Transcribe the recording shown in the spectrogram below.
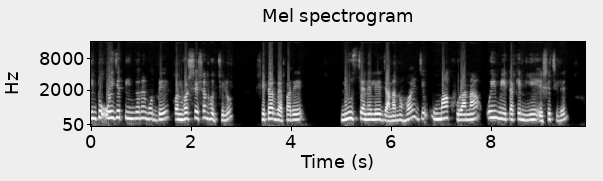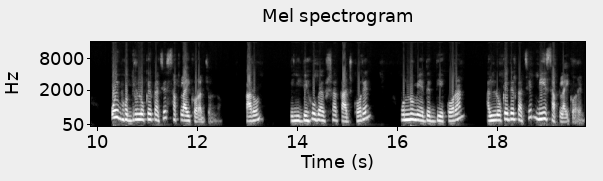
কিন্তু ওই যে তিনজনের মধ্যে কনভারসেশন হচ্ছিল সেটার ব্যাপারে নিউজ চ্যানেলে জানানো হয় যে উমা খুরানা ওই মেয়েটাকে নিয়ে এসেছিলেন ওই ভদ্রলোকের কাছে সাপ্লাই করার জন্য। কারণ তিনি দেহ ব্যবসার কাজ করেন, অন্য মেয়েদের দিয়ে করান আর লোকেদের কাছে মেয়ে সাপ্লাই করেন।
